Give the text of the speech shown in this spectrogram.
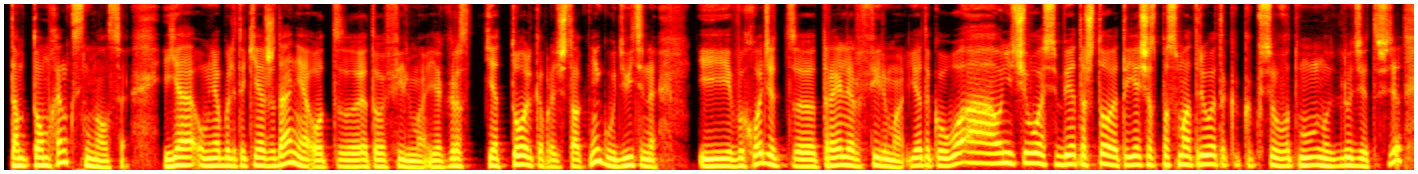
Там Том Хэнкс снимался. И я, у меня были такие ожидания от э, этого фильма. Я как раз я только прочитал книгу, удивительно. И выходит э, трейлер фильма. Я такой, вау, ничего себе, это что? Это я сейчас посмотрю, это как, как все, вот ну, люди это все делают.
